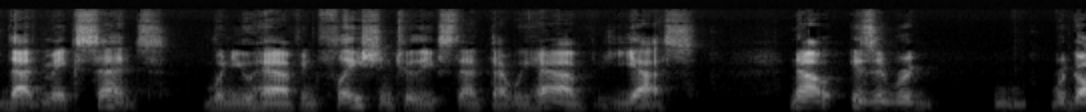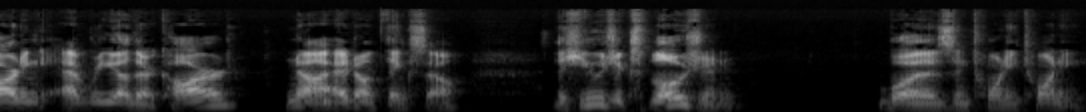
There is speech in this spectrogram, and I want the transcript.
that makes sense. When you have inflation to the extent that we have, yes. Now, is it re- regarding every other card? No, I don't think so. The huge explosion was in 2020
